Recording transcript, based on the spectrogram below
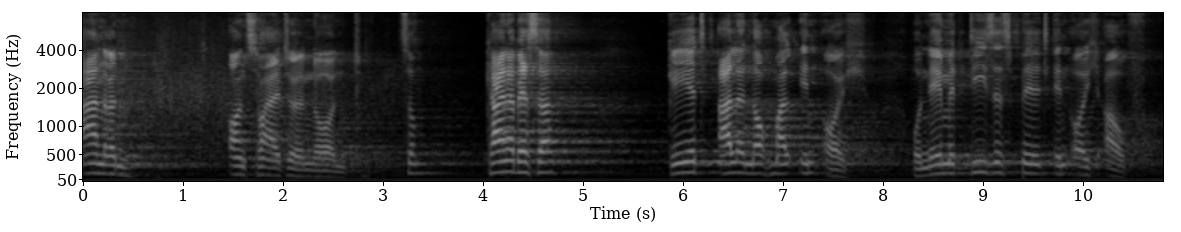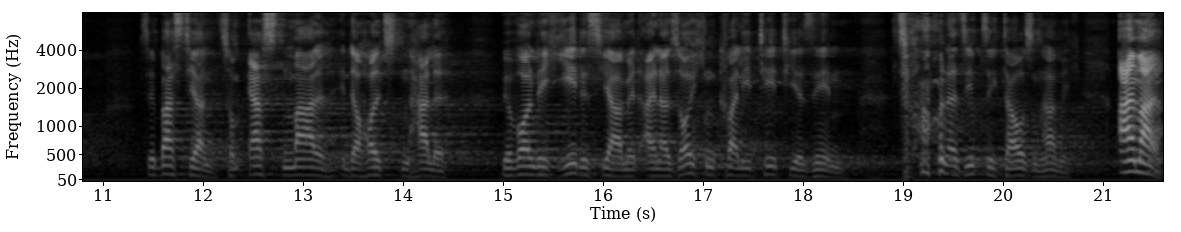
anderen und zweiten und zum. Keiner besser. Geht alle nochmal in euch und nehmet dieses Bild in euch auf. Sebastian, zum ersten Mal in der Holsten Halle. Wir wollen dich jedes Jahr mit einer solchen Qualität hier sehen. 270.000 habe ich. Einmal,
